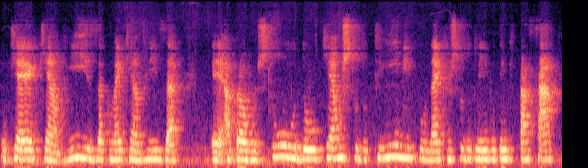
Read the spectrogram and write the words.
o que é que a Anvisa, como é que a Anvisa é, aprova um estudo, o que é um estudo clínico, né, que o um estudo clínico tem que passar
